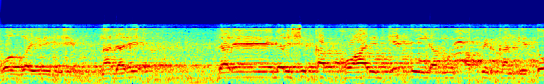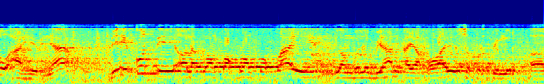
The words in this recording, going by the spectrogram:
wa ghairihim. Nah dari dari dari sikap khawarij itu yang mengkafirkan itu akhirnya diikuti oleh kelompok-kelompok lain yang berlebihan kayak khawarij seperti uh,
